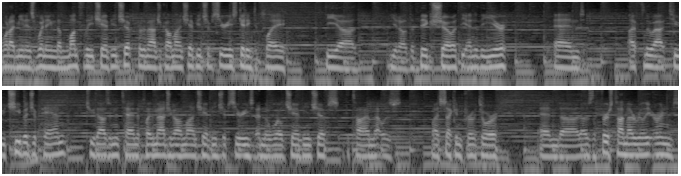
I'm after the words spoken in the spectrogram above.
what I mean is winning the monthly championship for the Magic Online Championship Series, getting to play the, uh, you know, the big show at the end of the year, and I flew out to Chiba, Japan, 2010 to play the Magic Online Championship Series and the World Championships. At the time, that was my second pro tour, and uh, that was the first time I really earned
